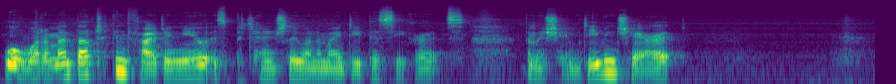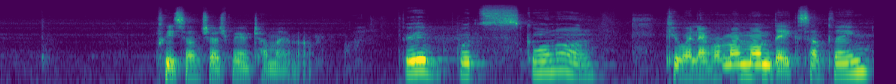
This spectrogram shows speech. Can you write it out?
Well, what I'm about to confide in you is potentially one of my deepest secrets. I'm ashamed to even share it. Please don't judge me or tell my mom. Babe, what's going on? Okay, whenever my mom bakes something,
